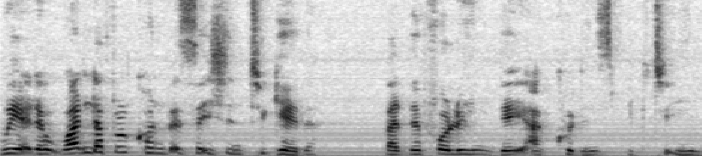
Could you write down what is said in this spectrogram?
we had a wonderful conversation together, but the following day I couldn't speak to him.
